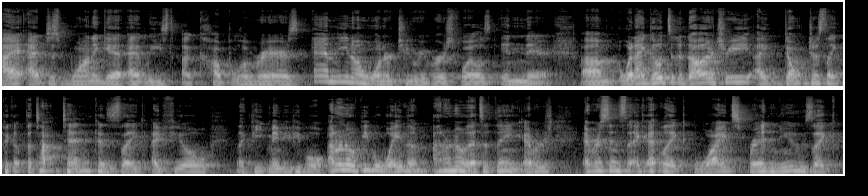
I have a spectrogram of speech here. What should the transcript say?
I, I just want to get at least a couple of rares and, you know, one or two reverse foils in there. Um, when I go to the Dollar Tree, I don't just like pick up the top 10 because like I feel like maybe people, I don't know, people weigh them. I don't know, that's a thing. Ever ever since I got like widespread news, like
